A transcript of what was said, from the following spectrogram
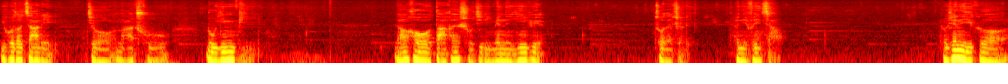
一回到家里就拿出录音笔，然后打开手机里面的音乐，坐在这里和你分享。首先的一个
